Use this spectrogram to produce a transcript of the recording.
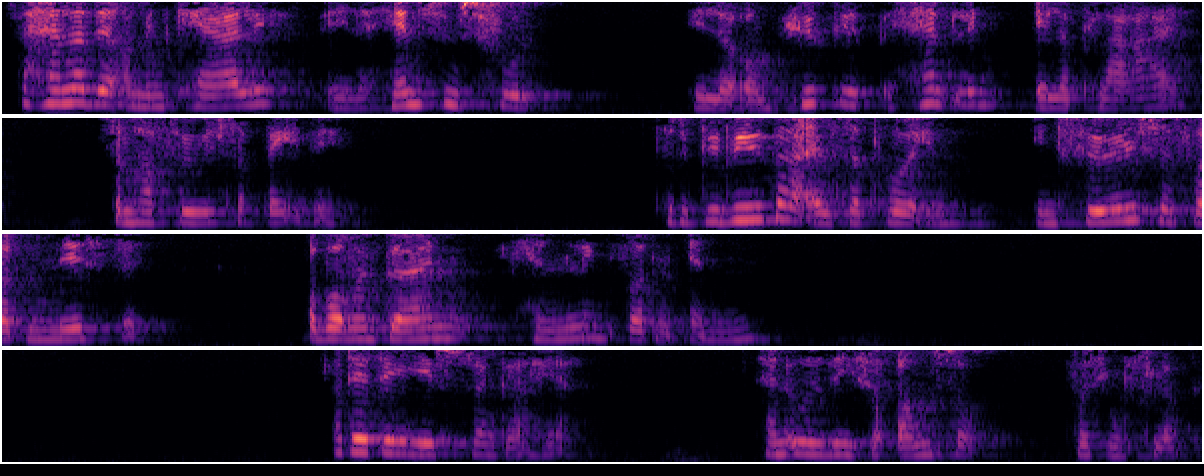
Så handler det om en kærlig eller hensynsfuld eller omhyggelig behandling eller pleje som har følelser bagved. Så det bygger altså på en, en følelse for den næste, og hvor man gør en handling for den anden. Og det er det, Jesus han gør her. Han udviser omsorg for sin flok.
